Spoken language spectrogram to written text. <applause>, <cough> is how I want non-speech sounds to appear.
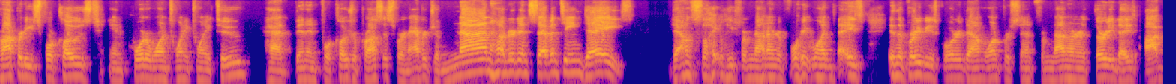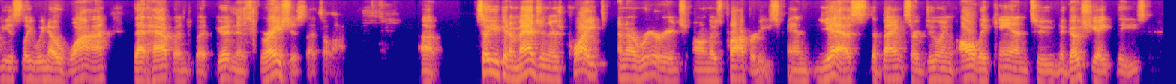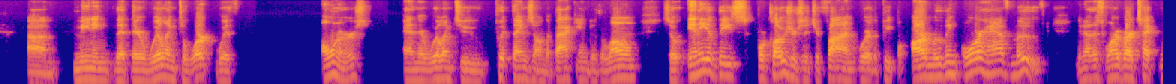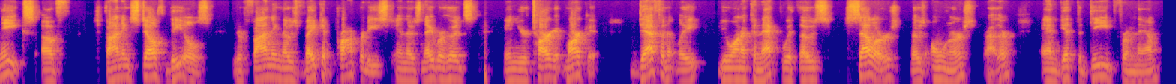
properties foreclosed in quarter one 2022 had been in foreclosure process for an average of 917 days, <laughs> down slightly from 941 days in the previous quarter, down 1% from 930 days. Obviously, we know why that happened, but goodness gracious, that's a lot. Uh, so you can imagine there's quite an arrearage on those properties. And yes, the banks are doing all they can to negotiate these, um, meaning that they're willing to work with owners and they're willing to put things on the back end of the loan. So any of these foreclosures that you find where the people are moving or have moved, you know, that's one of our techniques of finding stealth deals you're finding those vacant properties in those neighborhoods in your target market. Definitely, you want to connect with those sellers, those owners rather, and get the deed from them.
